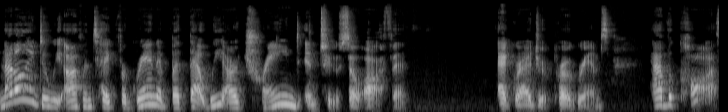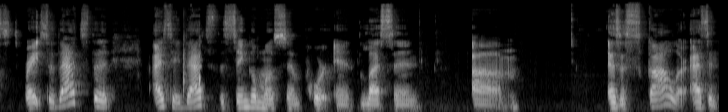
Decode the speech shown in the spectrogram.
not only do we often take for granted, but that we are trained into so often at graduate programs have a cost, right? So that's the, I say that's the single most important lesson um, as a scholar, as an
